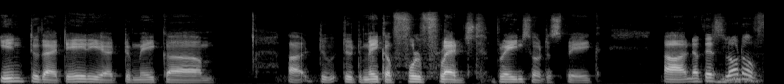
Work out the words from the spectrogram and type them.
into that area to make um, uh, to, to, to make a full fledged brain, so to speak. Uh, now, there's a lot of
